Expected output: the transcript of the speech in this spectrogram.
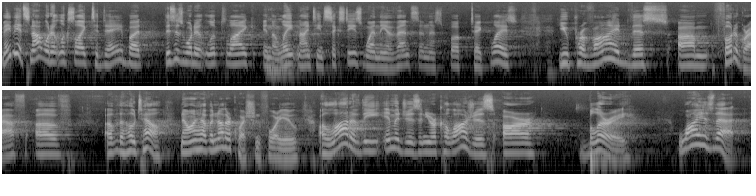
maybe it's not what it looks like today, but this is what it looked like in the late 1960s when the events in this book take place, you provide this um, photograph of of the hotel. Now, I have another question for you. A lot of the images in your collages are blurry. Why is that?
